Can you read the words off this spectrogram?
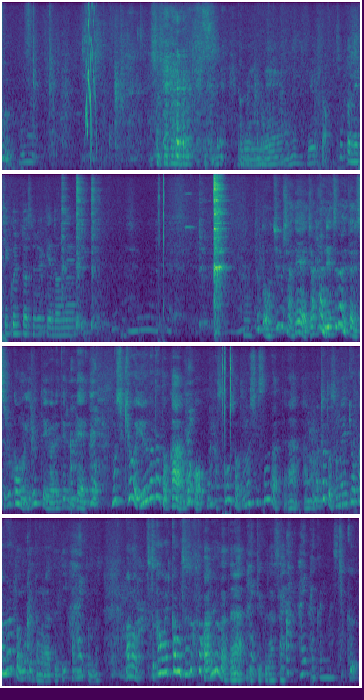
うん、ごめんごめんちょっとねチクッとするけどねちょっとお注射で若干熱が出たりする子もいるって言われてるん。で、もし今日夕方とか午後、なん。か少しおとなしそうだったらあの、まあ、ちょっとその影響かなと思っててもらってていいかなと思います、あの2日も3日も続くとかあるようだったら言ってください、はいわかりましたチク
